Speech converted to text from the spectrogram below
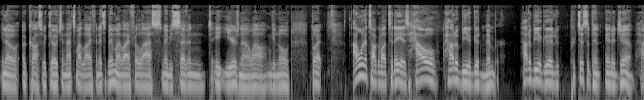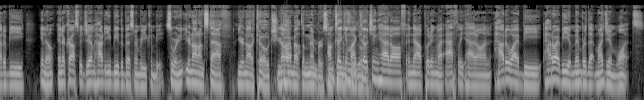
you know, a CrossFit coach. And that's my life. And it's been my life for the last maybe seven to eight years now. Wow. I'm getting old, but I want to talk about today is how, how to be a good member, how to be a good participant in a gym, how to be, you know, in a CrossFit gym. How do you be the best member you can be? So you're not on staff. You're not a coach. You're No, talking about the members. who I'm taking my door. coaching hat off and now putting my athlete hat on. How do I be, how do I be a member that my gym wants?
